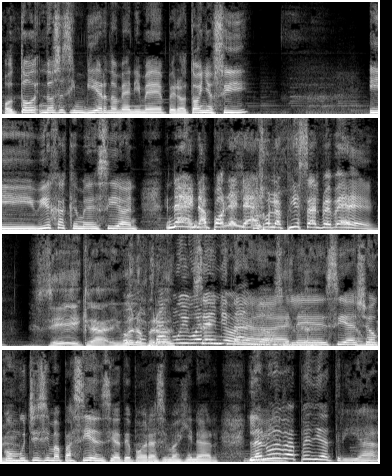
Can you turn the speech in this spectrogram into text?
Oto- no sé si invierno me animé, pero otoño sí. Y viejas que me decían, nena, ponele algo los pies al bebé. Sí, claro. Y bueno, pero. estás muy buena Señora, le decía yo con muchísima paciencia, te podrás imaginar. La nueva pediatría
